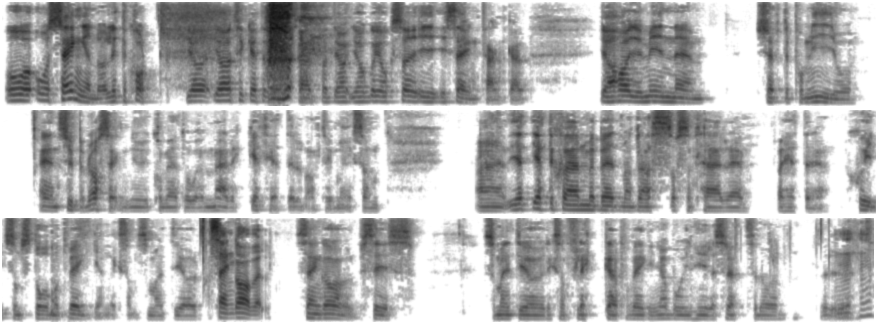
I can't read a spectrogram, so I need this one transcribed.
Och, och sängen då, lite kort. Jag, jag tycker att det är intressant för att jag, jag går ju också i, i sängtankar. Jag har ju min, eh, köpte på Mio, en superbra säng. Nu kommer jag inte ihåg vad märket heter eller någonting. Men liksom, eh, jät- jätteskön med bäddmadrass och sånt här, eh, vad heter det, skydd som står mot väggen liksom. Så man inte gör, Sänggavel. sänggavel, precis. Så man inte gör liksom fläckar på väggen. Jag bor i en hyresrätt så då är det rätt Mhm.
